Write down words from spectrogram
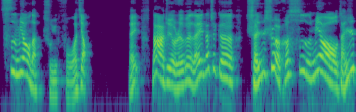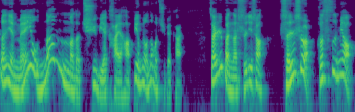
寺庙呢，属于佛教。哎，那就有人问了，哎，那这个神社和寺庙在日本也没有那么的区别开哈，并没有那么区别开。在日本呢，实际上神社和寺庙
